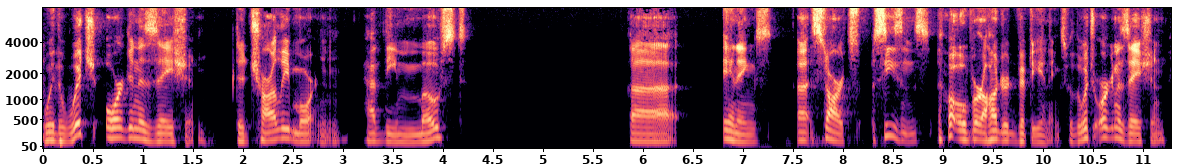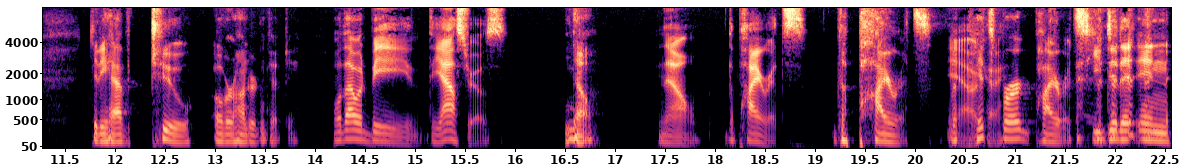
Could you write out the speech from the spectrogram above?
With which organization did Charlie Morton have the most uh, innings, uh, starts, seasons over 150 innings? With which organization did he have two over 150? Well, that would be the Astros. No. No, the Pirates. The Pirates. The Yeah, okay. Pittsburgh Pirates. He did it in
